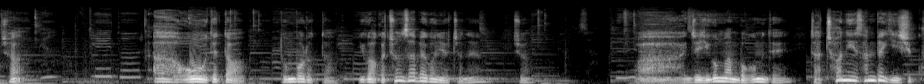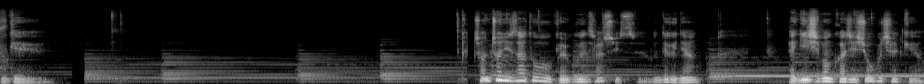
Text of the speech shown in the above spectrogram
자, 뒤돌아 아, 오, 됐다. 돈 벌었다. 이거 아까 1,400원이었잖아요. 그죠? 와, 이제 이것만 먹으면 돼. 자, 1,000이 329개. 천천히 사도 결국엔 살 수 있어요. 근데 그냥 120원까지 쇼부 칠게요.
